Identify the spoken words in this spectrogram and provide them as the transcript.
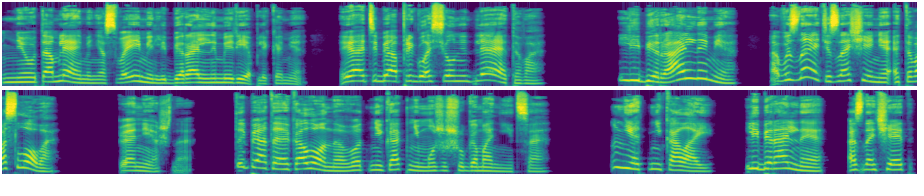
не утомляй меня своими либеральными репликами. Я тебя пригласил не для этого. Либеральными? А вы знаете значение этого слова? Конечно. Ты пятая колонна, вот никак не можешь угомониться. Нет, Николай, либеральные означает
